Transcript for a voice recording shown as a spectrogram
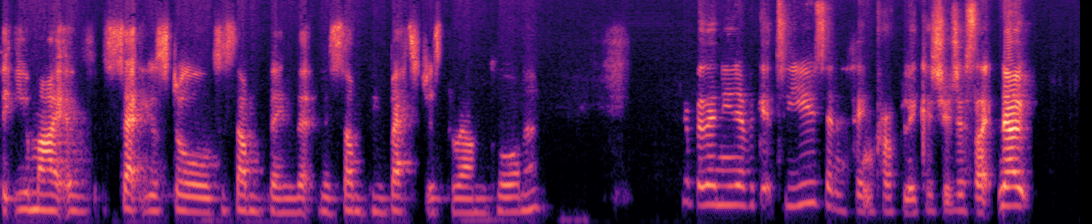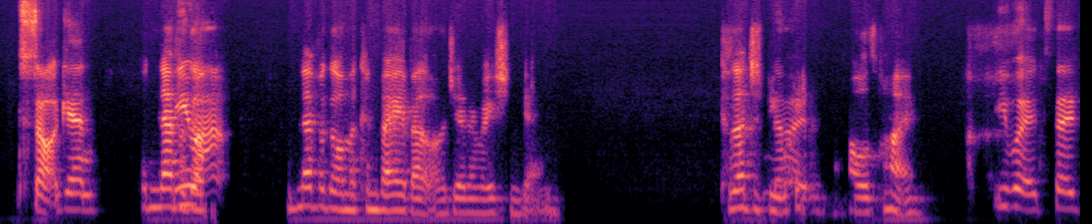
that you might have set your stall to something that there's something better just around the corner. Yeah, but then you never get to use anything properly because you're just like, "No, start again." I'd never New go, app. I'd never go on the conveyor belt on a generation game because I'd just be No. waiting the whole time. You would. They'd,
